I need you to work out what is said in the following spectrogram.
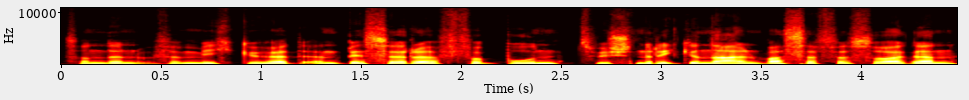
sondern für mich gehört ein besserer Verbund zwischen regionalen Wasserversorgern,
